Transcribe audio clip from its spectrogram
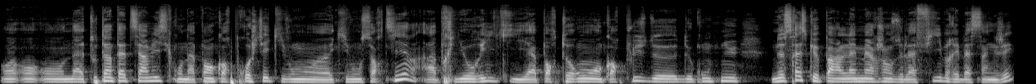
on, a tout un tas de services qu'on n'a pas encore projetés qui vont euh, qui vont sortir, a priori qui apporteront encore plus de, contenu, ne serait-ce que par l'émergence de la fibre et de la 5G.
